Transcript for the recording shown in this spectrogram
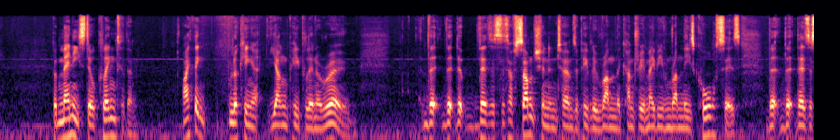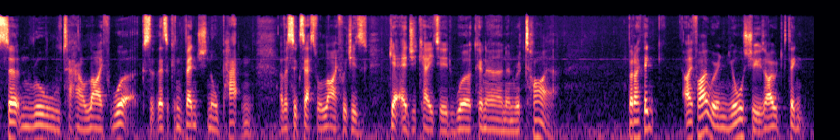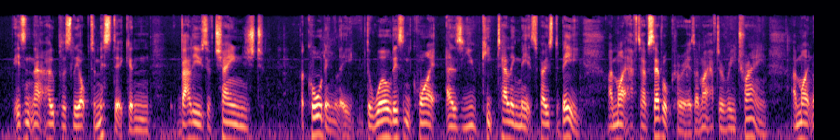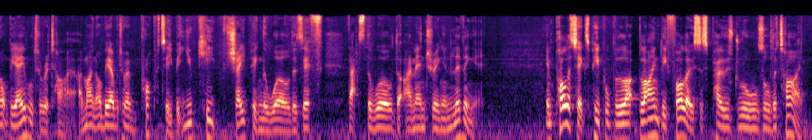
but many still cling to them. I think looking at young people in a room, that, that, that, there's this assumption in terms of people who run the country and maybe even run these courses that, that there's a certain rule to how life works, that there's a conventional pattern of a successful life, which is get educated, work and earn, and retire. But I think if I were in your shoes, I would think, isn't that hopelessly optimistic? And values have changed accordingly. The world isn't quite as you keep telling me it's supposed to be. I might have to have several careers. I might have to retrain. I might not be able to retire. I might not be able to own property, but you keep shaping the world as if that's the world that I'm entering and living in. In politics, people bl blindly follow supposed rules all the time.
